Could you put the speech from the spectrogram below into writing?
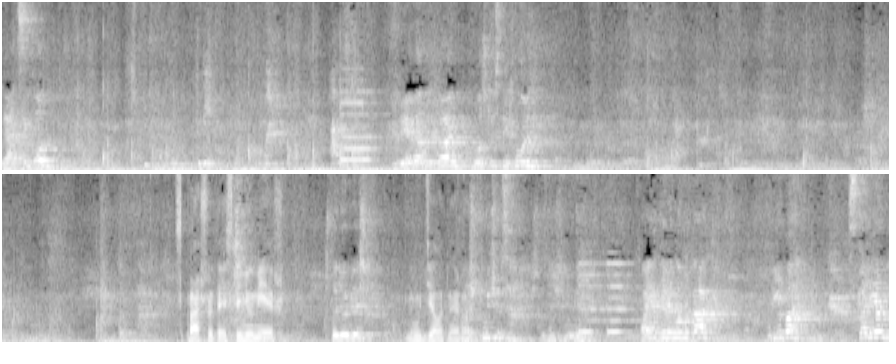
Пять секунд. Три. Время отдыхаем. Ножки встряхнули. Спрашивают, а если не умеешь? Что не умеешь? Ну, делать, наверное. Значит, учимся. Что значит не умеешь? Поехали на руках. Либо с колен,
